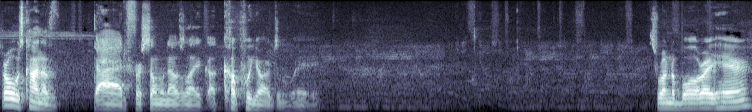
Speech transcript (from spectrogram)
Throw was kind of bad for someone that was like a couple yards away. Let's run the ball right here.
